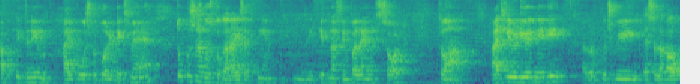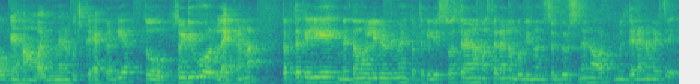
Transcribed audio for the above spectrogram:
अब इतनी हाई पोस्ट पॉलिटिक्स में है तो कुछ ना कुछ तो करा ही सकती हैं। इतना सिंपल है शॉर्ट तो हाँ आज की वीडियो इतनी थी। अगर कुछ भी ऐसा लगा हो कि हाँ भाई, मैंने कुछ क्रैक कर दिया तो वीडियो को लाइक करना। तब तक के लिए मिलता हूँ अगली वीडियो में। तब तक के लिए स्वस्थ रहना, मस्त रहना बुरी दुरुस्त रहना और मिलते रहना मेरे से।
